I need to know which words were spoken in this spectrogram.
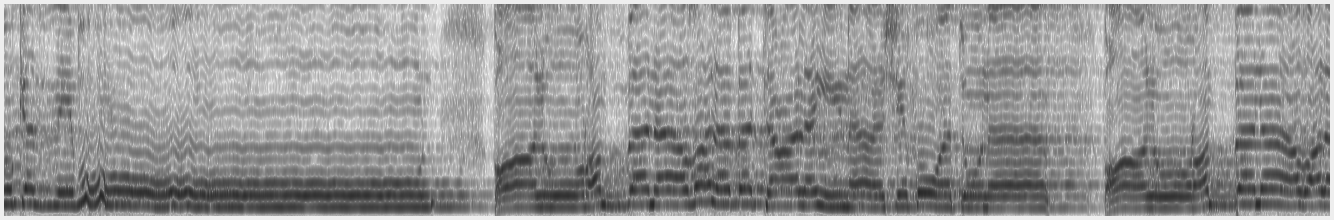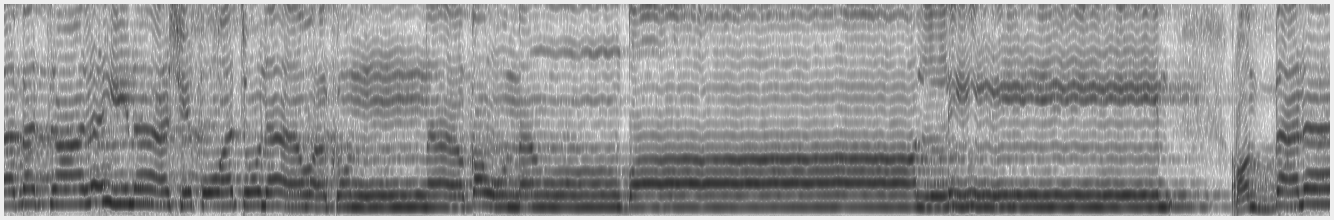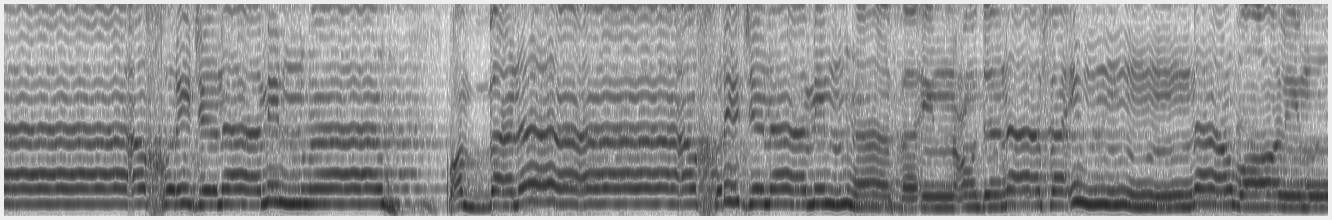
تكذبون. قالوا ربنا غلبت علينا شقوتنا. قالوا ربنا غلبت علينا شقوتنا وكنا قوما ضالين. ربنا ربنا أخرجنا منها فإن عدنا فإنا ظالمون.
